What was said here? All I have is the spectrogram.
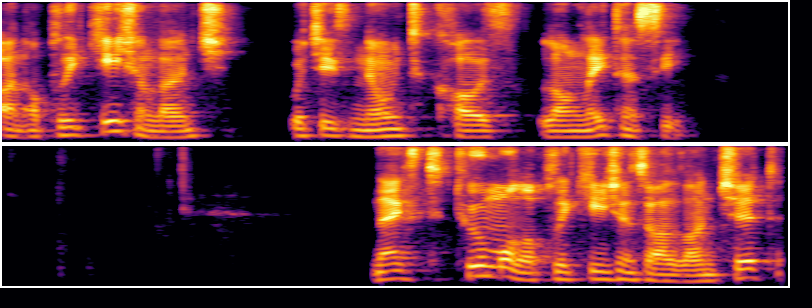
an application launch, which is known to cause long latency. Next, two more applications are launched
